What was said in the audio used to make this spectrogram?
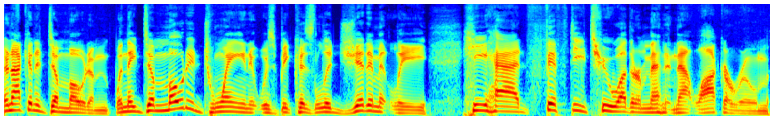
They're not going to demote him. When they demoted Dwayne, it was because legitimately he had 52 other men in that locker room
